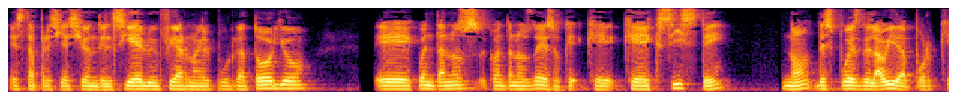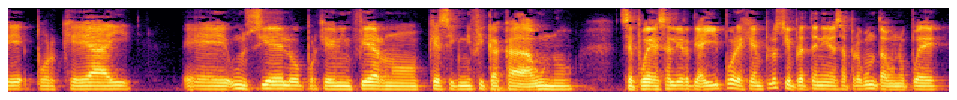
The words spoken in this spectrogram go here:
esta apreciación del cielo, infierno y el purgatorio. Eh, cuéntanos, cuéntanos de eso, que, que, existe, ¿no? Después de la vida, ¿por qué, hay eh, un cielo, por qué hay un infierno, qué significa cada uno? ¿Se puede salir de ahí, por ejemplo? Siempre he tenido esa pregunta, ¿uno puede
